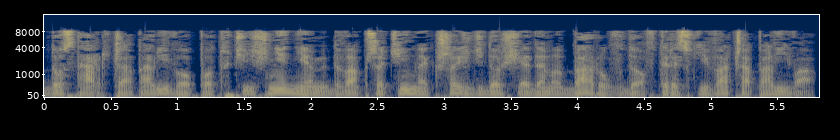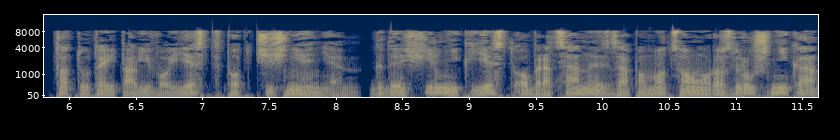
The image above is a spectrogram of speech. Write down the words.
dostarcza paliwo pod ciśnieniem 2,6 do 7 barów do wtryskiwacza paliwa. To tutaj paliwo jest pod ciśnieniem. Gdy silnik jest obracany za pomocą rozrusznika,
